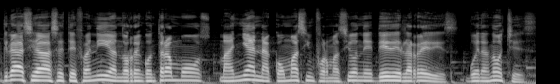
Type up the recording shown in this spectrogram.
Gracias, Estefanía. Nos reencontramos mañana con más informaciones desde las redes. Buenas noches.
